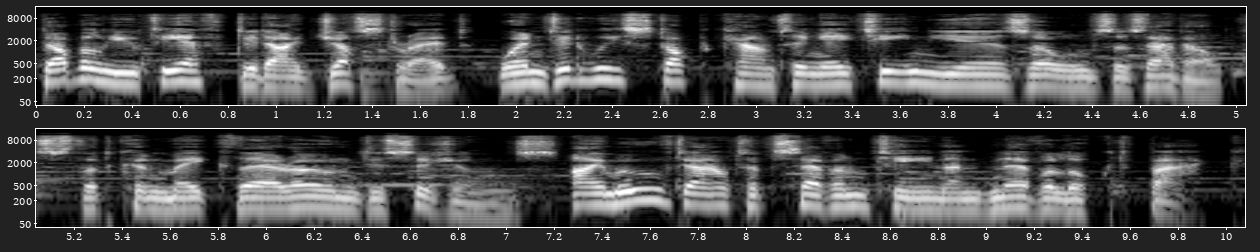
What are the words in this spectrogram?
WTF did I just read? When did we stop counting 18 years olds as adults that can make their own decisions? I moved out at 17 and never looked back.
